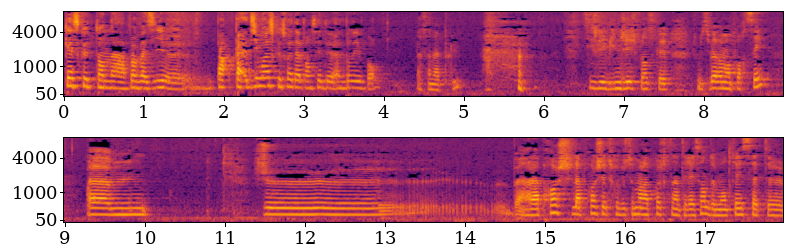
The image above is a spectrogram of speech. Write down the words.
qu'est-ce que t'en as... Enfin, vas-y, euh, par- dis-moi ce que toi t'as pensé de Unbelievable. Bah, ça m'a plu. si je l'ai bingé, je pense que je me suis pas vraiment forcée. Euh, je. Ben, l'approche, l'approche, j'ai trouvé justement l'approche très intéressante de montrer cette euh,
